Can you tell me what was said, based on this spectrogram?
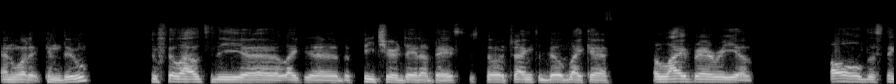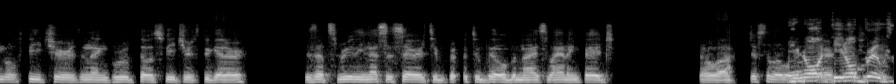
and what it can do to fill out the uh, like the, the feature database. So trying to build like a, a library of all the single features and then group those features together because that's really necessary to to build a nice landing page. So uh, just a little. Do you know? there. Do you know Bruce?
